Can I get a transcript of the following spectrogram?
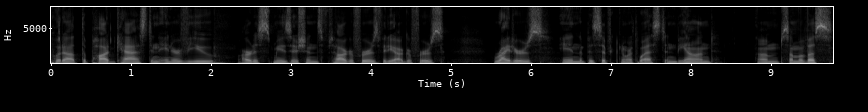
put out the podcast and interview artists, musicians, photographers, videographers, writers in the Pacific Northwest and beyond. Um, some of us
